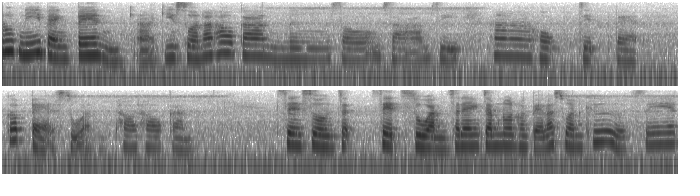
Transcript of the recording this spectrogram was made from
รูปนี้แบ่งเป็นกี่ส่วนเท่าเท่ากัน 1 2 3 4 5 6 7 8 ก็ 8 ส่วนเท่าเท่ากัน เศษส่วนเศษส่วนแสดงจำนวนของแต่ละส่วนคือ เศษ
